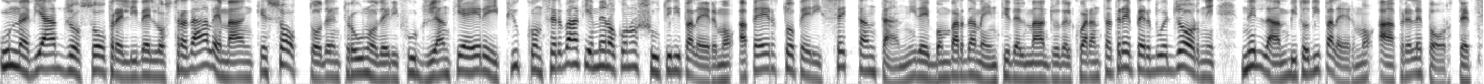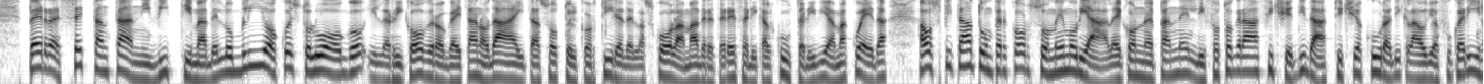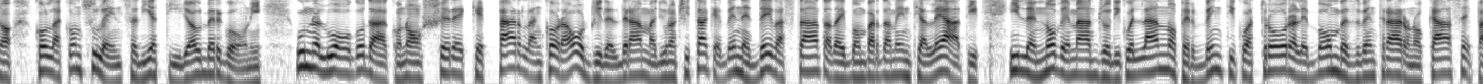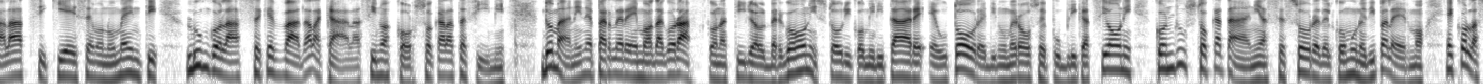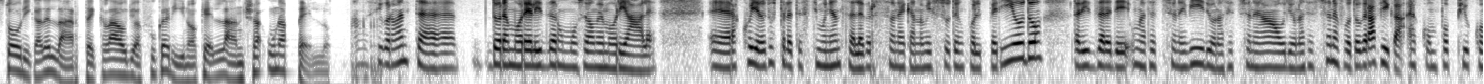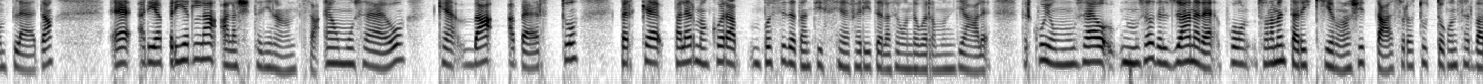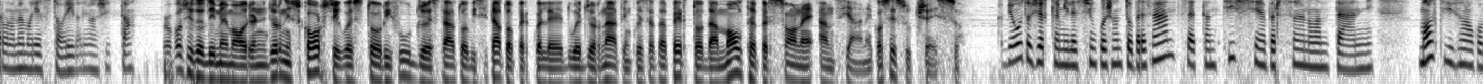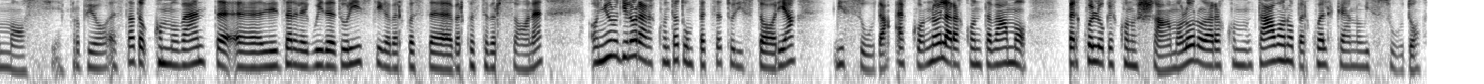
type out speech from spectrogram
Un viaggio sopra il livello stradale, ma anche sotto, dentro uno dei rifugi antiaerei più conservati e meno conosciuti di Palermo, aperto per i 70 anni dei bombardamenti del maggio del 43 per due giorni, nell'ambito di Palermo apre le porte. Per 70 anni vittima dell'oblio, questo luogo, il ricovero Gaetano d'Aita sotto il cortile della scuola Madre Teresa di Calcutta di via Maqueda, ha ospitato un percorso memoriale con pannelli fotografici e didattici a cura di Claudia Fucarino, con la consulenza di Attilio Albergoni. Un luogo da conoscere che parla ancora oggi del dramma di una città che venne devastata dai bombardamenti alleati. Il 9 maggio di quell'anno per 24 ore le bombe sventrarono case, palazzi, chiese, monumenti lungo l'asse che va dalla Cala sino a Corso Calatafimi. Domani ne parleremo ad Agorà con Attilio Albergoni, storico militare e autore di numerose pubblicazioni, con Giusto Catani, assessore del comune di Palermo e con la storica dell'arte Claudio Fucarino che lancia un appello. Ah, sicuramente dovremmo realizzare un museo memoriale, eh, raccogliere tutte le testimonianze delle persone che hanno vissuto in quel periodo, realizzare dei, una sezione video, una sezione audio, una sezione fotografica ecco, un po' più completa e riaprirla alla cittadinanza. È un museo che va aperto perché Palermo ancora possiede tantissime ferite della seconda guerra mondiale, per cui un museo, un museo del genere può solamente arricchire una città e soprattutto conservare una memoria storica di una città. A proposito di memoria, nei giorni scorsi questo rifugio è stato visitato per quelle due giornate in cui è stato aperto da molte persone anziane. Cos'è successo? Abbiamo avuto circa 1500 presenze e tantissime persone novantenni. Molti si sono commossi, proprio è stato commovente eh, realizzare le guide turistiche per queste, per queste persone. Ognuno di loro ha raccontato un pezzetto di storia vissuta. Ecco, noi la raccontavamo per quello che conosciamo, loro la raccontavano per quel che hanno vissuto.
